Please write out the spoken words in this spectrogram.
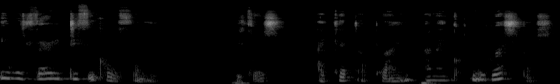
it was very difficult for me because I kept applying and I got no response.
